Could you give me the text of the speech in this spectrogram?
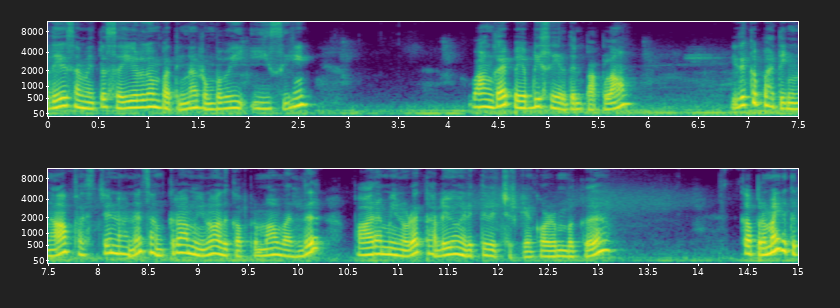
அதே சமயத்தில் செய்கிறதும் பார்த்திங்கன்னா ரொம்பவே ஈஸி வாங்க இப்போ எப்படி செய்கிறதுன்னு பார்க்கலாம். இதுக்கு பார்த்திங்கன்னா ஃபஸ்ட்டு நான் சங்கரா மீனும் அதுக்கப்புறமா வந்து பாறை மீனோட தலையும் எடுத்து வச்சுருக்கேன் குழம்புக்கு. அதுக்கப்புறமா இதுக்கு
